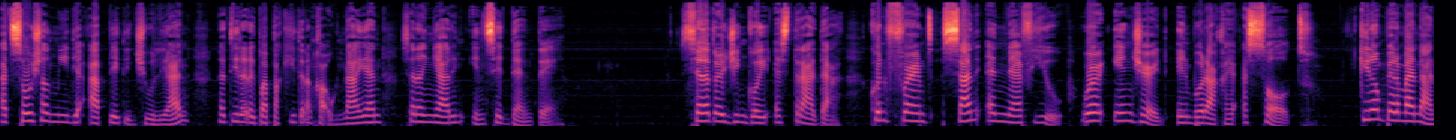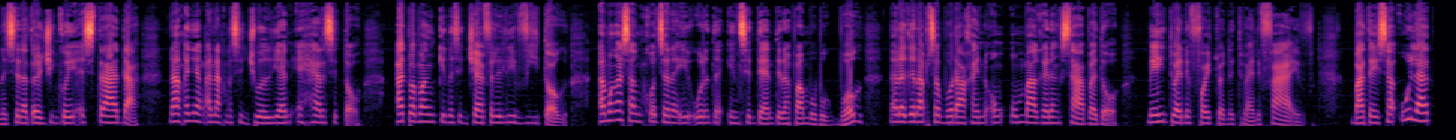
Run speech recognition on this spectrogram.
at social media update ni Julian na tila nagpapakita ng kaugnayan sa nangyaring insidente. Senator Jinggoy Estrada confirmed son and nephew were injured in Boracay assault. Kinumpirma na ni Senator Jinggoy Estrada na ang kanyang anak na si Julian Ejercito at pamangkin na si Jeffrey Lee Vitog ang mga sangkot sa naiulat na insidente na pambubugbog na naganap sa Boracay noong umaga ng Sabado, May 24, 2025. Batay sa ulat,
